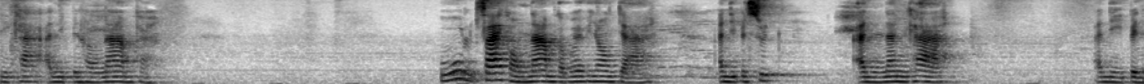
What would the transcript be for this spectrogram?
นี่ค่ะ อันนี้เป็นห้องน้ำค่ะอู้ลูกไส้ของน้ำกับพ่อพี่น้องจ๋า อันนี้เป็นสุด อันนั่นค่ะ อันนี้เป็น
